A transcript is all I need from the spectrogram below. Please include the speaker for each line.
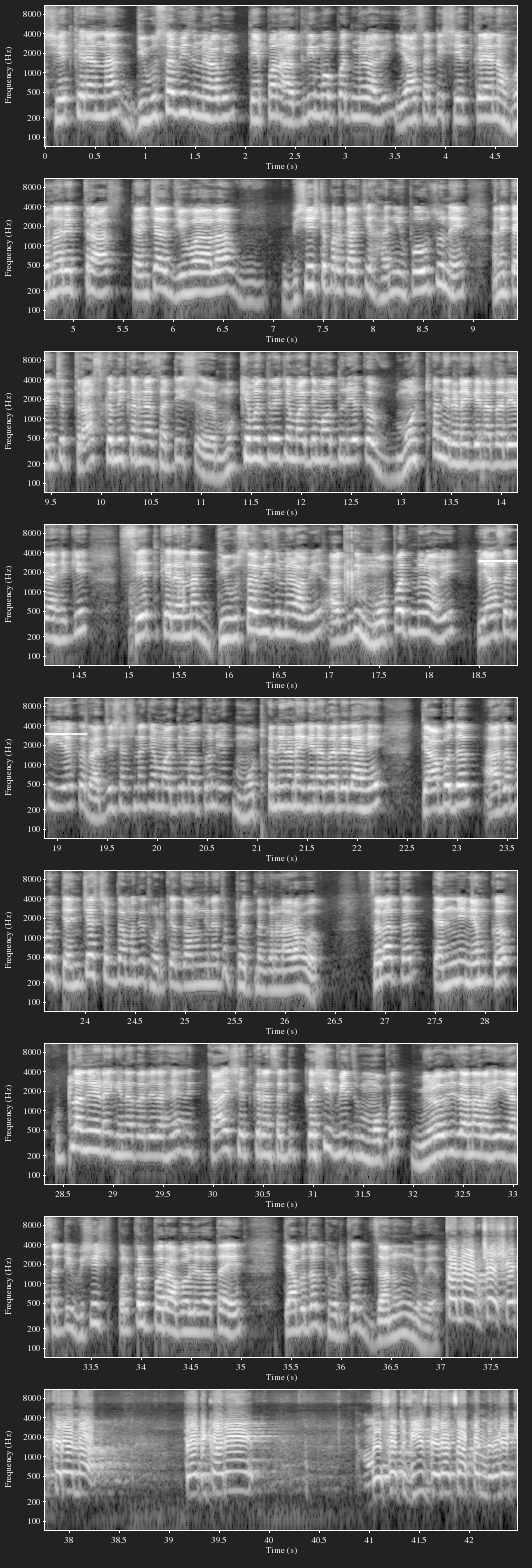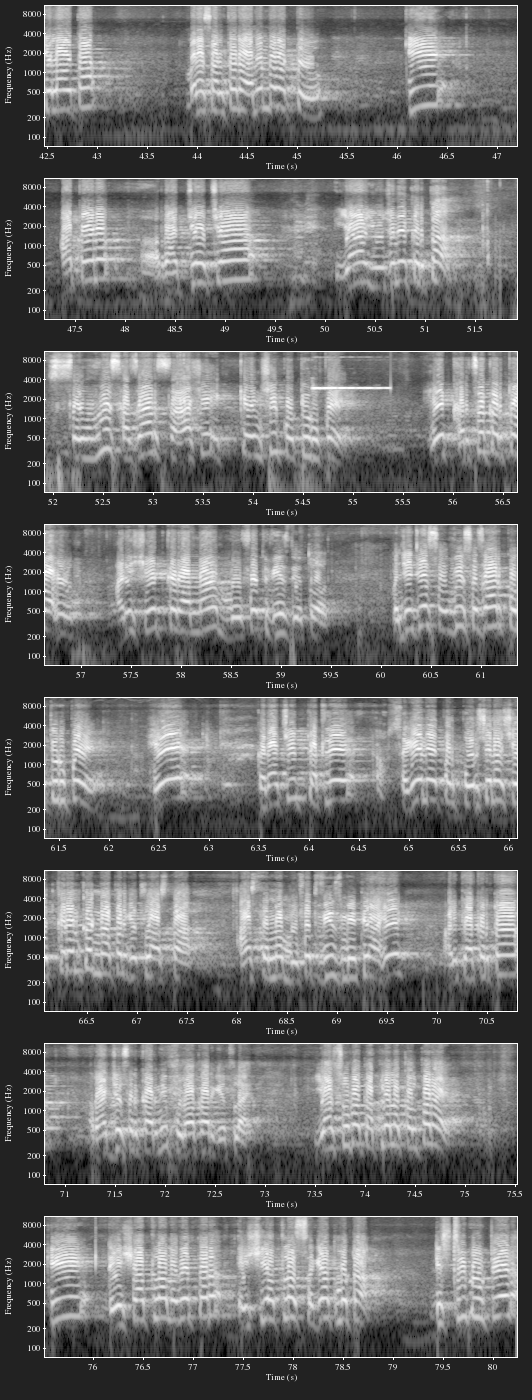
Speaker 1: शेतकऱ्यांना दिवसा वीज मिळावी ते पण अगदी मोफत मिळावी यासाठी शेतकऱ्यांना होणारे त्रास त्यांच्या जीवाला विशिष्ट प्रकारची हानी पोहोचू नये आणि त्यांचे त्रास कमी करण्यासाठी मुख्यमंत्र्यांच्या माध्यमातून एक मोठा निर्णय घेण्यात आलेला आहे की शेतकऱ्यांना दिवसा वीज मिळावी अगदी मोफत मिळावी यासाठी एक राज्य शासनाच्या माध्यमातून एक मोठा निर्णय घेण्यात आलेला आहे. त्याबद्दल आज आपण त्यांच्याच शब्दामध्ये थोडक्यात जाणून घेण्याचा प्रयत्न करणार आहोत. चला तर त्यांनी नेमकं कुठला निर्णय घेण्यात आलेला आहे आणि काय शेतकऱ्यांसाठी कशी वीज मोफत मिळवली जाणार आहे यासाठी विशेष प्रकल्प राबवले जात आहेत त्याबद्दल थोडक्यात जाणून घेऊयात.
Speaker 2: आमच्या शेतकऱ्यांना त्या ठिकाणी मोफत वीज देण्याचा आपण निर्णय केला होता. मला सांगताना आनंद वाटतो की आपण राज्याच्या या योजनेकरता सव्वीस हजार सहाशे एक्क्याऐंशी कोटी रुपये हे खर्च करतो आहोत आणि शेतकऱ्यांना मोफत वीज देतो आहोत. म्हणजे जे सव्वीस हजार कोटी रुपये हे कदाचित त्यातले सगळे नाही पण पोर्शन हा शेतकऱ्यांकडून आपण घेतला असता आज त्यांना मोफत वीज मिळते आहे आणि त्याकरता राज्य सरकारने पुढाकार घेतलाय. यासोबत आपल्याला कल्पना आहे की देशातला नव्हे तर एशियातला सगळ्यात मोठा डिस्ट्रीब्युटेड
